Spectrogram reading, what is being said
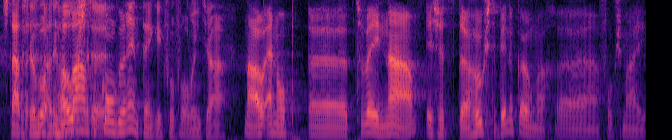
Staat Dus dat wordt het een gevaarlijke hoogste... concurrent, denk ik, voor volgend jaar. Nou, en op eh, twee na is het de hoogste binnenkomer, eh, volgens mij.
